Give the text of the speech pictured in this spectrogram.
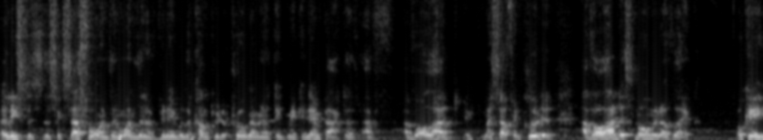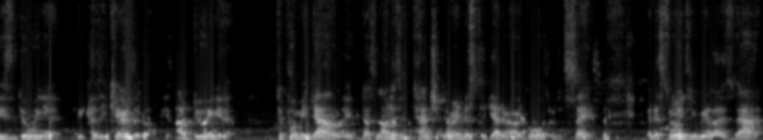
at least it's the successful ones and ones that have been able to come through the program and I think make an impact. I've, I've, I've all had, myself included, I've all had this moment of like, okay, he's doing it because he cares about me. He's not doing it to put me down. Like that's not his intention. We're in this together. Our goals are the same. And as soon as you realize that,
